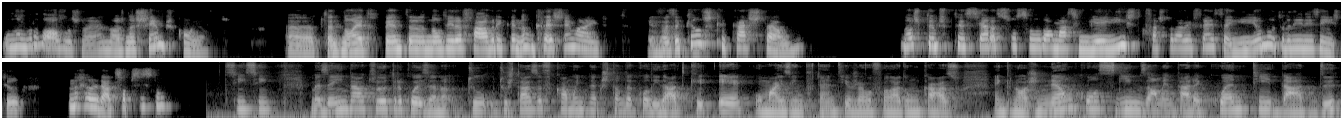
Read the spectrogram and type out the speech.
o número de óvulos, não é? Nós nascemos com eles. Uh, portanto, não é de repente não vir a fábrica, não crescem mais. Exato. Mas aqueles que cá estão, nós podemos potenciar a sua saúde ao máximo e é isto que faz toda a diferença. E eu no outro dia dizia isto, eu, na realidade só preciso de um. Sim, sim. Mas ainda há aqui outra coisa. Tu, tu estás a focar muito na questão da qualidade, que é o mais importante. E eu já vou falar de um caso em que nós não conseguimos aumentar a quantidade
